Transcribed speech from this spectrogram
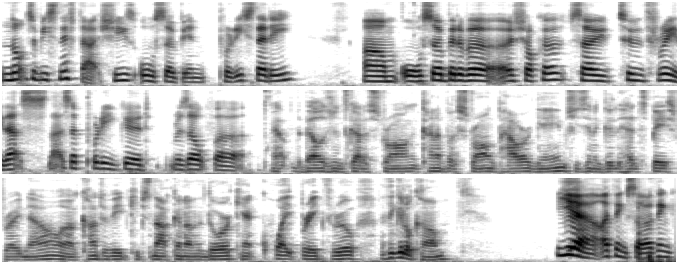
not to be sniffed at. She's also been pretty steady. Um, also a bit of a, a shocker. So two and three. That's that's a pretty good result for her. Yep, the Belgians got a strong, kind of a strong power game. She's in a good headspace right now. Uh, keeps knocking on the door, can't quite break through. I think it'll come. Yeah, I think so. I think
